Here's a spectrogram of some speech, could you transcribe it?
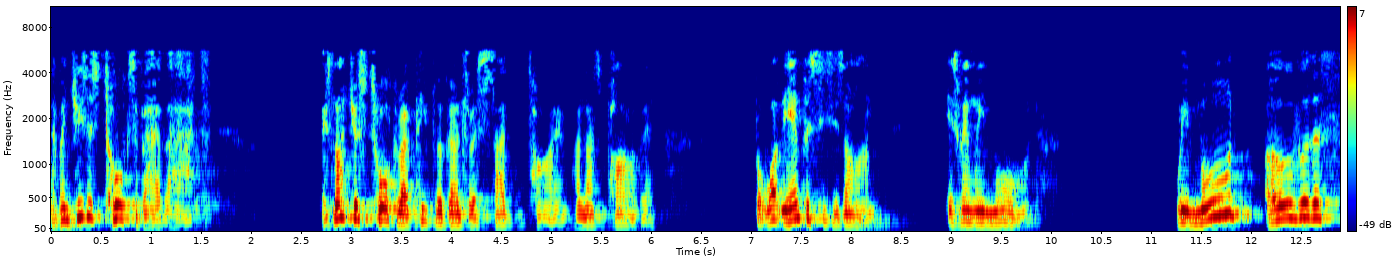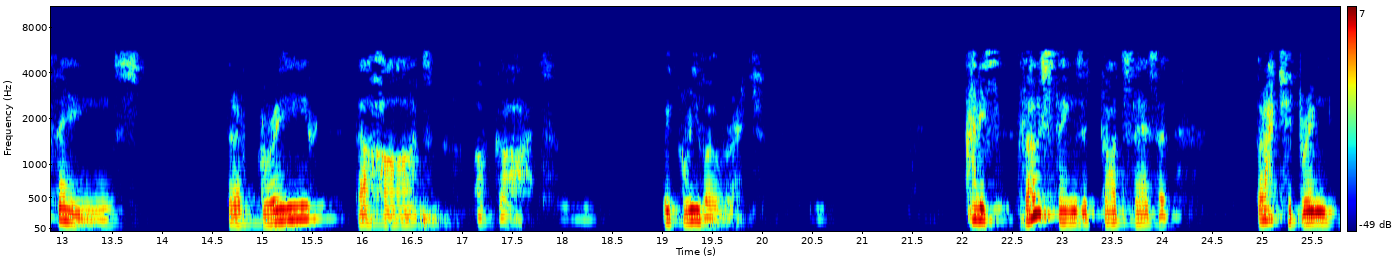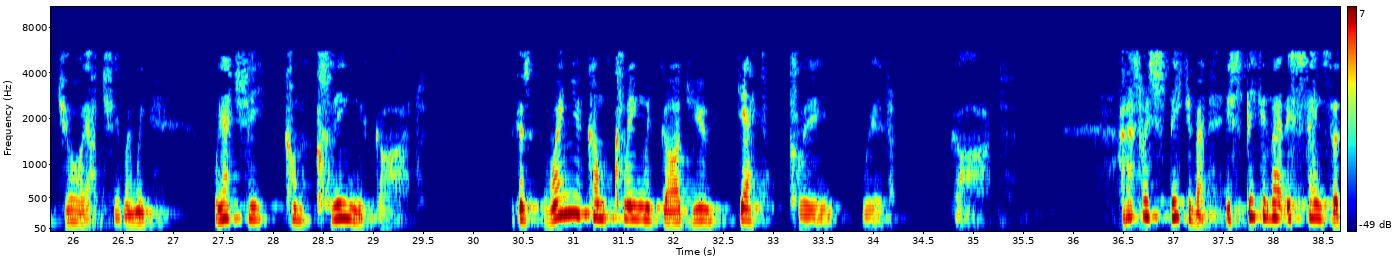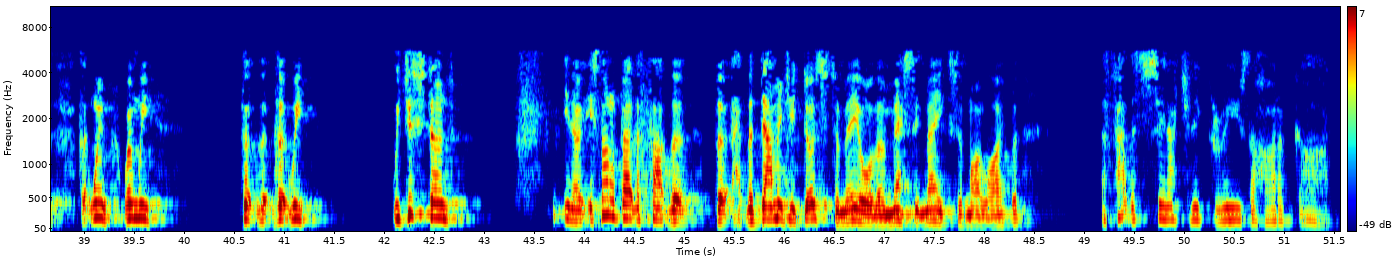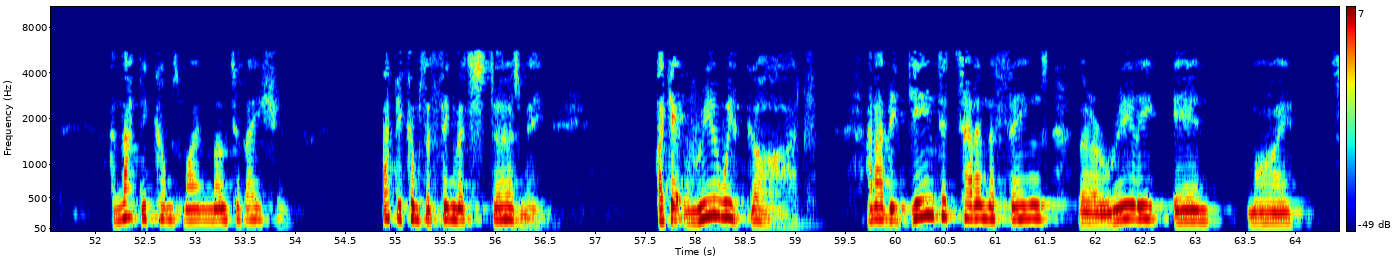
Now when Jesus talks about that, it's not just talking about people who are going through a sad time, and that's part of it. But what the emphasis is on is when we mourn. We mourn over the things that have grieved the heart of God. We grieve over it. And it's those things that God says that, that actually bring joy, actually, when we, we actually come clean with God. Because when you come clean with God, you get clean with God. And that's what he's speaking about. He's speaking about this sense that, that when, when we, that, that, that we, we just don't, you know, it's not about the fact that, that the damage it does to me or the mess it makes of my life, but the fact that sin actually grieves the heart of God. And that becomes my motivation. That becomes the thing that stirs me. I get real with God and I begin to tell him the things that are really in my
